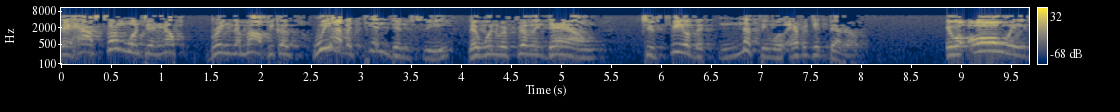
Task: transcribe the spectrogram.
They have someone to help bring them out because we have a tendency that when we're feeling down to feel that nothing will ever get better. It will always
